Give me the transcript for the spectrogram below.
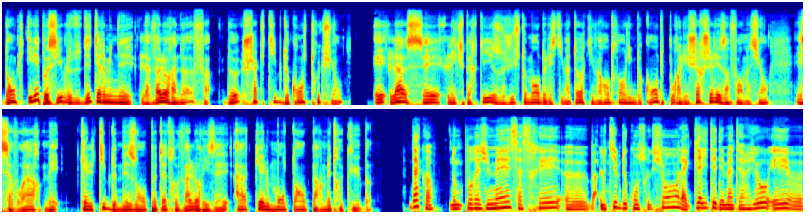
Donc, il est possible de déterminer la valeur à neuf de chaque type de construction. Et là, c'est l'expertise justement de l'estimateur qui va rentrer en ligne de compte pour aller chercher les informations et savoir, mais quel type de maison peut être valorisée à quel montant par mètre cube. D'accord. Donc pour résumer, ça serait euh, bah, le type de construction, la qualité des matériaux et euh,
